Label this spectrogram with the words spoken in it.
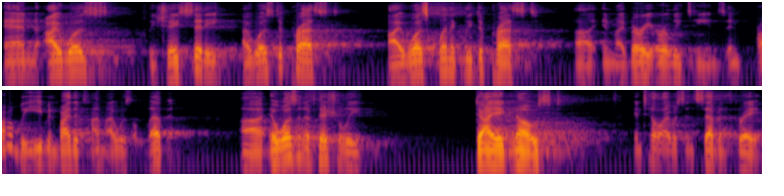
And I was, cliche city, I was depressed. I was clinically depressed uh, in my very early teens, and probably even by the time I was 11. Uh, it wasn't officially diagnosed until I was in seventh grade,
